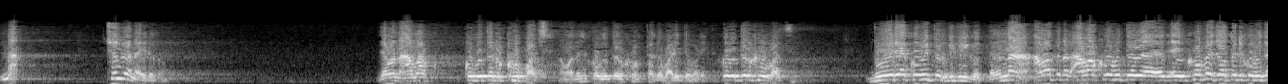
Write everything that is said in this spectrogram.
না, চলবে না এরকম। যেমন আমার কবিতার ক্ষোভ আছে, আমাদের কবিতার ক্ষোভ থাকে বাড়িতে বাড়িতে। কবিতার ক্ষোভ আছে। ধৈর্য কবিতর বিক্রি করতে হবে। না আমার তো আমার কবিতর, এই ক্ষোভে যতটি কবিতা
